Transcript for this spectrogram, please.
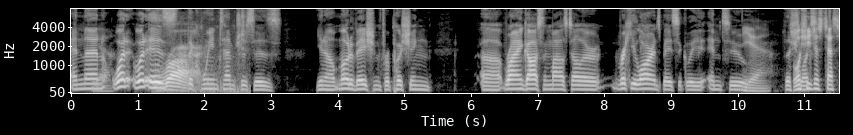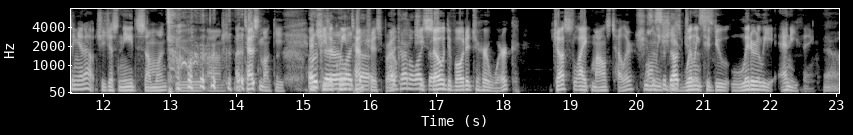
And then Yeah. what what is the Queen Temptress's, you know, motivation for pushing uh Ryan Gosling, Miles Teller, Ricky Lawrence basically into Yeah. The Well, Schlex- she's just testing it out. She just needs someone to um, a test monkey, and she's a queen like that. temptress, I bro. kinda like she's that. so devoted to her work, just like Miles Teller. She's a only she's willing to do literally anything. Yeah.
